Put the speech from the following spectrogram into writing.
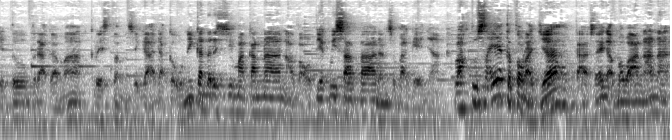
itu beragama Kristen sehingga ada keunikan dari sisi makanan atau objek wisata dan sebagainya. Waktu saya ke Toraja, saya nggak bawa anak-anak.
